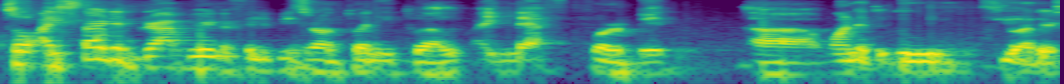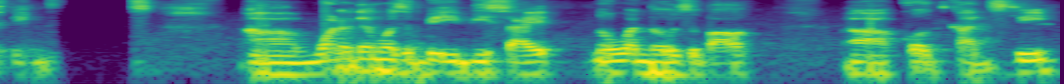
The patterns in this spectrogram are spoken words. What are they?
So I started Grab here in the Philippines around 2012. I left for a bit, uh, wanted to do a few other things. Um, one of them was a baby site no one knows about uh, called Cudsly.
